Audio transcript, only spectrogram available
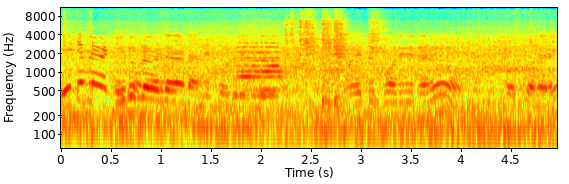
యూట్యూబ్లో పెట్టి యూట్యూబ్లో పెడతాడట అన్ని ఫోటో ఎత్తు ఫోటో తింటాడు పోసుకోలేదు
